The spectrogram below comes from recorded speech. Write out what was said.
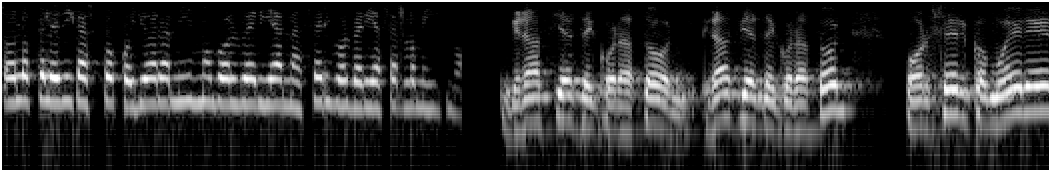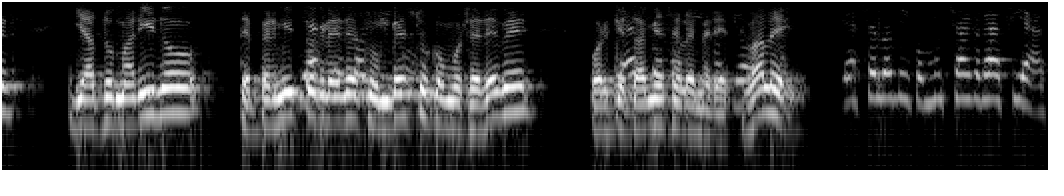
todo lo que le digas poco. Yo ahora mismo volvería a nacer y volvería a hacer lo mismo. Gracias de corazón, gracias de corazón por ser como eres y a tu marido te permito que le des un beso como se debe porque también se, le merece, ¿vale? Ya se lo digo, muchas gracias.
